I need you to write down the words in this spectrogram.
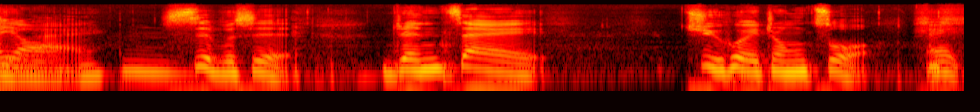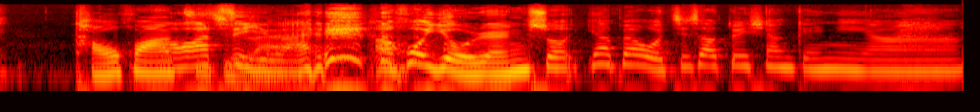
己来，嗯、是不是？人在。聚会中做，哎、欸，桃花自己来，啊！或有人说，要不要我介绍对象给你啊？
